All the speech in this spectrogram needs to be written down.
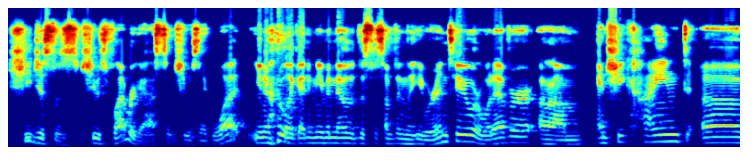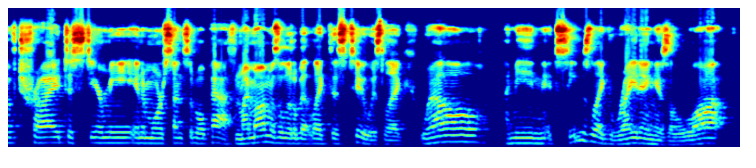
she just was she was flabbergasted. She was like what? You know like i didn't even know that this was something that you were into or whatever. Um, and she kind of tried to steer me in a more sensible path. And my mom was a little bit like this too was like well i mean it seems like writing is a lot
